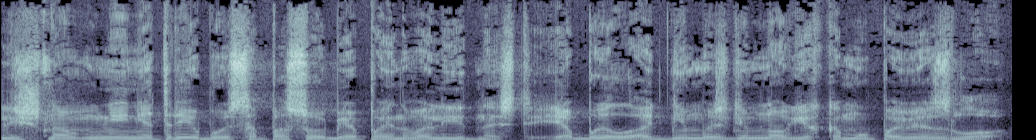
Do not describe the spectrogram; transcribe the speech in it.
Лично мне не требуется пособие по инвалидности. Я был одним из немногих, кому повезло.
